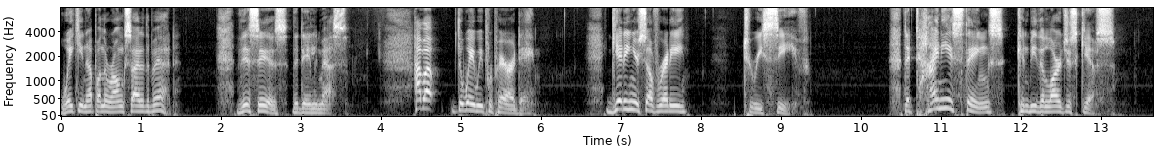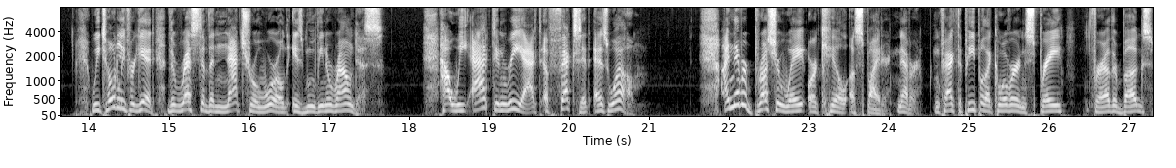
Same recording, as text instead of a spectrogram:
waking up on the wrong side of the bed. This is the Daily Mess. How about the way we prepare our day? Getting yourself ready to receive. The tiniest things can be the largest gifts. We totally forget the rest of the natural world is moving around us. How we act and react affects it as well. I never brush away or kill a spider. Never. In fact, the people that come over and spray for other bugs,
